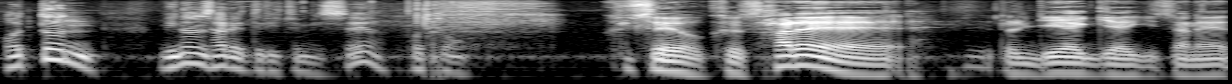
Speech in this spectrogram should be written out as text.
어떤 민원 사례들이 좀 있어요? 보통. 글쎄요 그 사례를 이야기하기 전에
